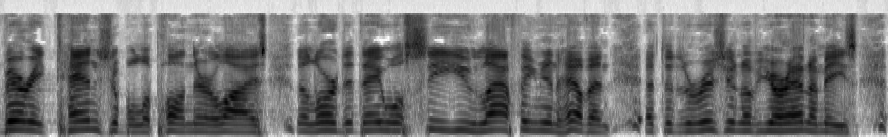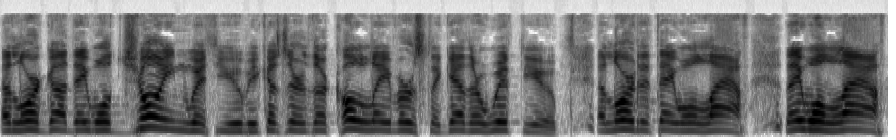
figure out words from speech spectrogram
very tangible upon their lives. The Lord, that they will see you laughing in heaven at the derision of your enemies. And Lord God, they will join with you because they're the co laborers together with you. And Lord, that they will laugh. They will laugh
